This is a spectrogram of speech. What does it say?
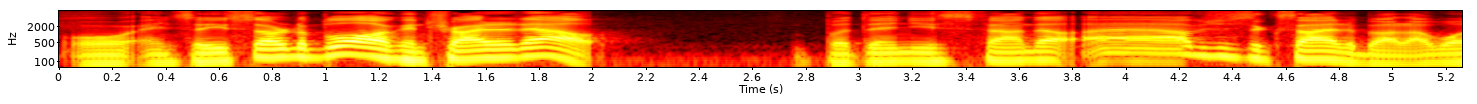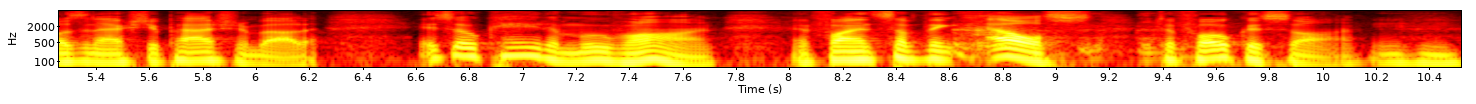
or and so you started a blog and tried it out but then you found out ah, I was just excited about it. I wasn't actually passionate about it. It's okay to move on and find something else to focus on.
